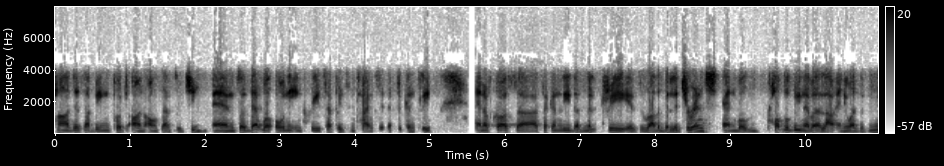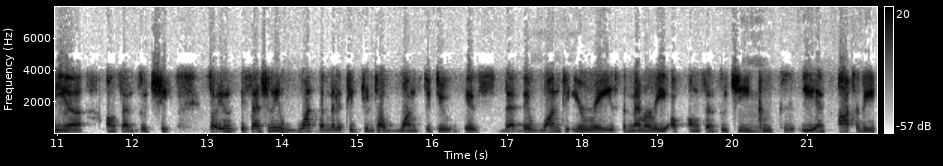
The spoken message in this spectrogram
charges are being put on Aung San Suu Kyi, and so that will only increase her prison time significantly. And of course, uh, secondly, the military is rather belligerent and will probably never allow anyone to near Aung San Suu Kyi. So, in, essentially, what the military junta wants to do is that they want to erase the memory of Aung San Suu Kyi mm. completely and utterly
